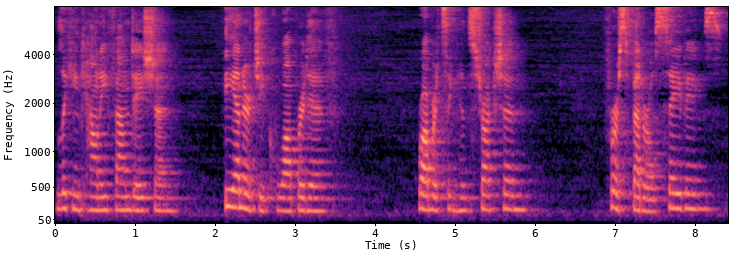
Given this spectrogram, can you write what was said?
Licking County Foundation, the Energy Cooperative, Robertson Construction, First Federal Savings,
